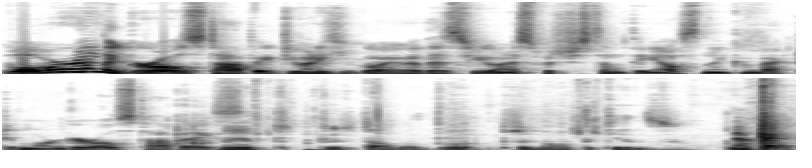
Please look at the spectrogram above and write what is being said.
Well, we're on the girls' topic. Do you want to keep going with this? Or do you want to switch to something else and then come back to more girls' topics? We have to just talk about what's going on with the kids. Okay.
